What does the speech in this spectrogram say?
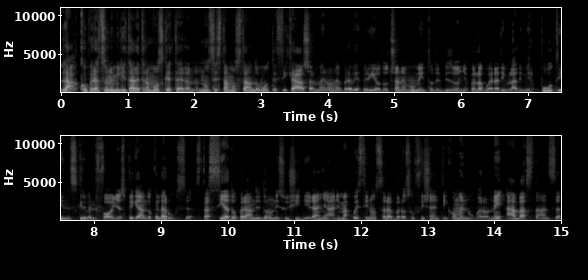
La cooperazione militare tra Mosca e Teheran non si sta mostrando molto efficace, almeno nel breve periodo, cioè nel momento del bisogno per la guerra di Vladimir Putin, scrive il foglio, spiegando che la Russia sta sì adoperando i droni suicidi iraniani, ma questi non sarebbero sufficienti come numero né abbastanza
